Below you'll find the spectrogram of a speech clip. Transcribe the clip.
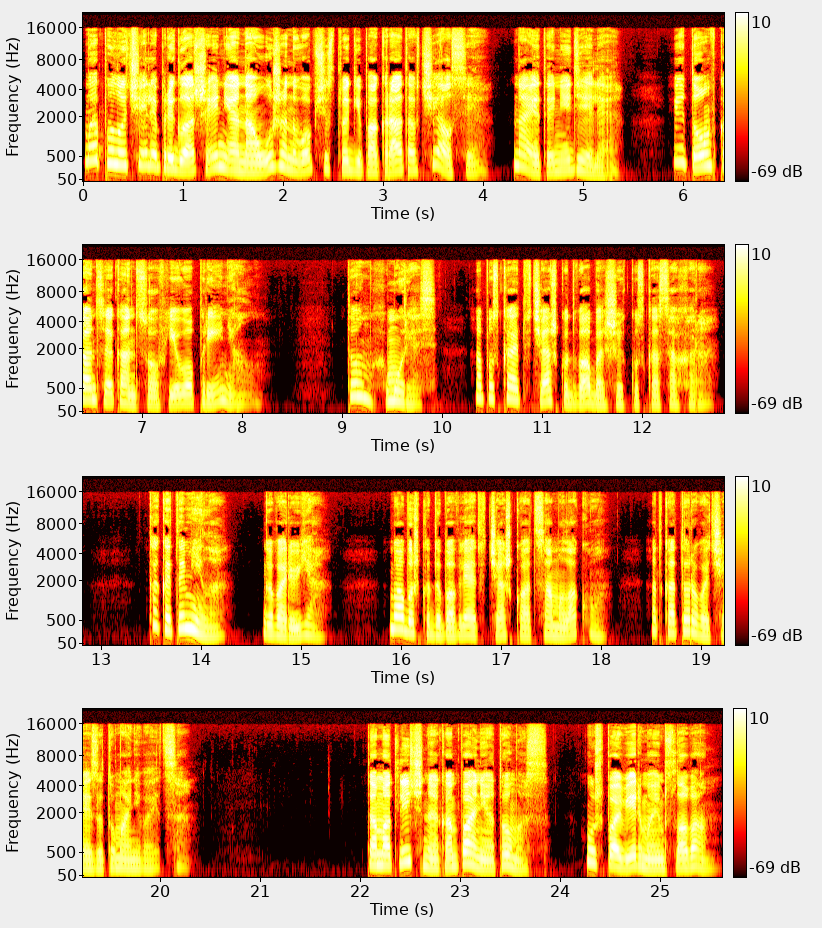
Мы получили приглашение на ужин в общество Гиппократа в Челси на этой неделе, и Том в конце концов его принял. Том, хмурясь, опускает в чашку два больших куска сахара. «Как это мило», — говорю я. Бабушка добавляет в чашку отца молоко, от которого чай затуманивается. «Там отличная компания, Томас. Уж поверь моим словам.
